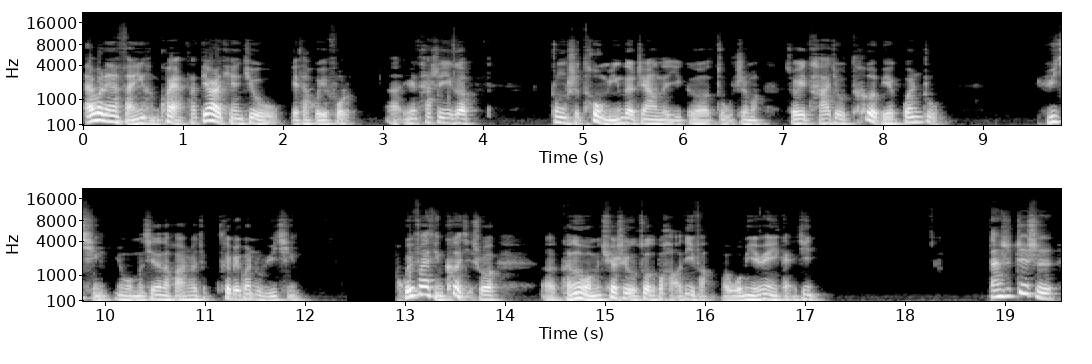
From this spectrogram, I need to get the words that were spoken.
埃博林反应很快啊，他第二天就给他回复了啊，因为他是一个重视透明的这样的一个组织嘛，所以他就特别关注舆情，用我们现在的话说，就特别关注舆情。回复还挺客气，说呃，可能我们确实有做的不好的地方，我们也愿意改进。但是这是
